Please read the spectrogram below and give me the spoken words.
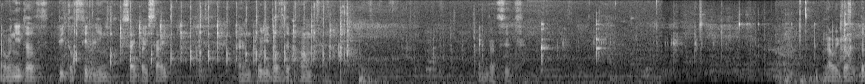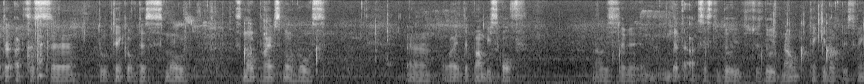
Now we need a bit of fiddling side by side and pull it off the pump and that's it. Now we got better access uh, to take off the small small pipe, small hose uh, while the pump is off. Now is uh, better access to do it. Just do it now. Take it off this thing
